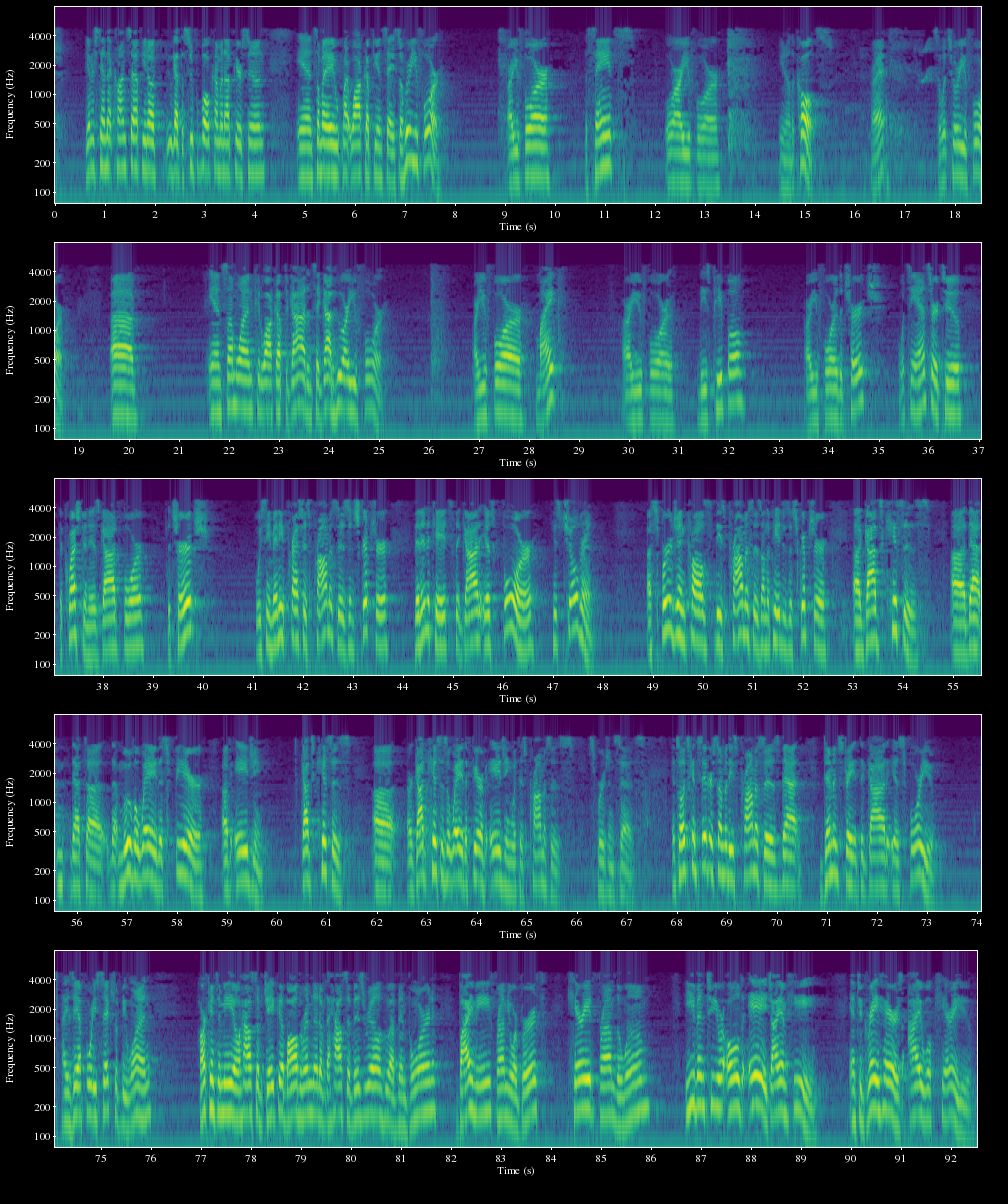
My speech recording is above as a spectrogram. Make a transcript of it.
You understand that concept? You know, we've got the Super Bowl coming up here soon, and somebody might walk up to you and say, So who are you for? Are you for the Saints, or are you for, you know, the Colts? Right? So which who are you for? Uh, and someone could walk up to God and say, God, who are you for? Are you for Mike? Are you for these people? Are you for the church? What's the answer to the question? Is God for the church? We see many precious promises in Scripture that indicates that God is for His children. Uh, Spurgeon calls these promises on the pages of Scripture uh, God's kisses uh, that that uh, that move away this fear of aging. God's kisses, uh, or God kisses away the fear of aging with His promises. Spurgeon says, and so let's consider some of these promises that demonstrate that God is for you. Isaiah 46 would be one. Hearken to me, O house of Jacob, all the remnant of the house of Israel who have been born by me from your birth, carried from the womb, even to your old age I am he, and to gray hairs I will carry you.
